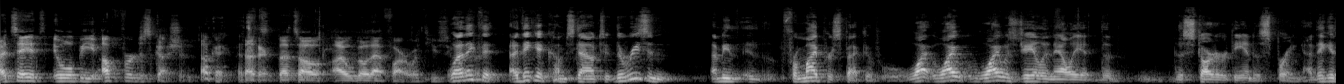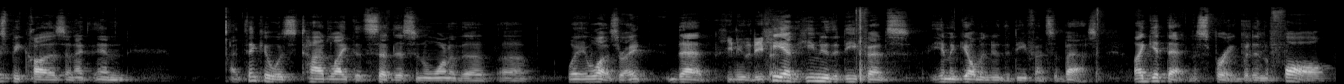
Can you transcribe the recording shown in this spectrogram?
I'd say it's, it will be up for discussion. Okay, that's, That's fair. that's how I will go that far with you. Well, I think that I think it comes down to the reason. I mean, from my perspective, why why why was Jalen Elliott the the starter at the end of spring? I think it's because, and I and I think it was Todd Lyght that said this in one of the. Uh, well, it was right that He knew the defense. He had he knew the defense. Him and Gilman knew the defense the best. I get that in the spring, but in the fall,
